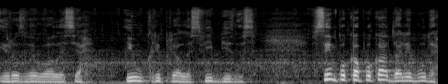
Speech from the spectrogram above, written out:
і розвивалися, і укріпляли свій бізнес. Всім пока-пока, далі буде.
